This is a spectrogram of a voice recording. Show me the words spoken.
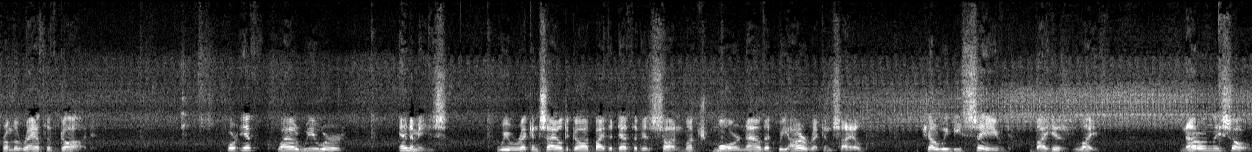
from the wrath of God. For if, while we were enemies, we were reconciled to God by the death of his Son, much more, now that we are reconciled, shall we be saved by his life. Not only so,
